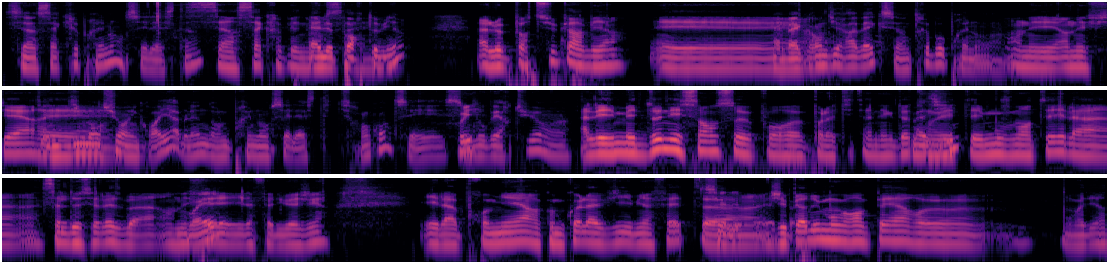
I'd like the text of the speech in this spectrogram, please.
C'est un sacré prénom, Céleste. Hein. c'est un sacré prénom. Elle le porte bien? Elle le porte super bien. Et Elle va grandir avec, c'est un très beau prénom. Hein. On est, on est fiers. Il y a une dimension incroyable hein, dans le prénom Céleste. Tu te rends compte C'est une ouverture. Allez, mes deux naissances, pour, pour la petite anecdote, ont été mouvementées. La, celle de Céleste, bah, en effet, il a fallu agir. Et la première, comme quoi la vie est bien faite, euh, j'ai perdu mon grand-père, euh, on va dire,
